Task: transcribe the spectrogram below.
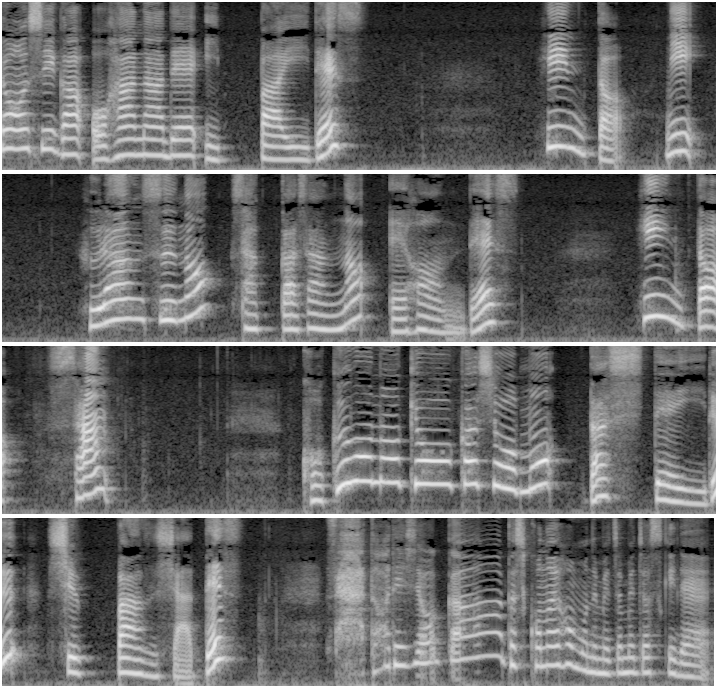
表紙がお花でいっぱいです。ヒント2。フランスの作家さんの絵本です。ヒント3。国語の教科書も出している出版社です。さあ、どうでしょうか？私この絵本もね、めちゃめちゃ好きで、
